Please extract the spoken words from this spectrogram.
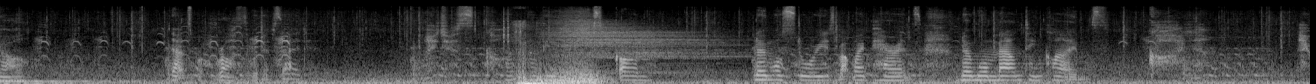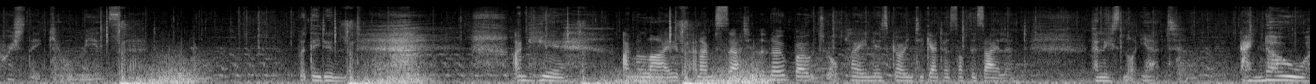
girl. That's what Roth would have said. I just can't believe he's gone. No more stories about my parents, no more mountain climbs. God, I wish they killed me instead. But they didn't. I'm here. I'm alive, and I'm certain that no boat or plane is going to get us off this island. At least not yet. I know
